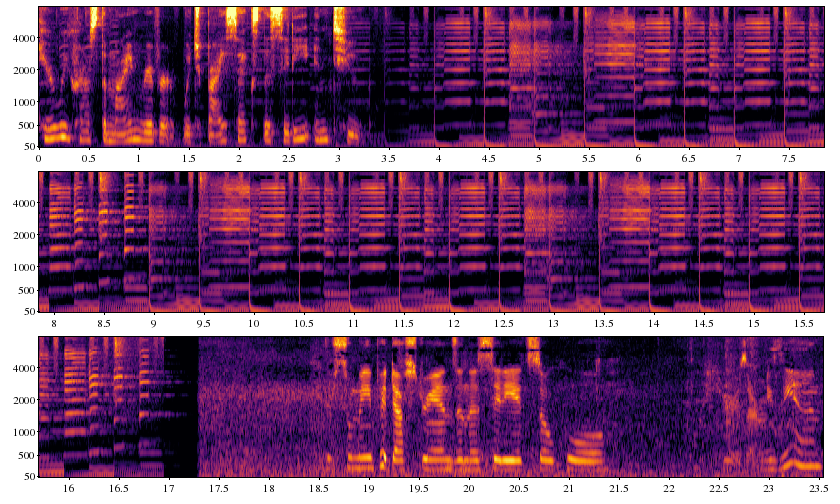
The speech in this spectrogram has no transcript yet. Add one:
Here we cross the Main River, which bisects the city in two. There's so many pedestrians in this city, it's so cool. Here's our museum.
